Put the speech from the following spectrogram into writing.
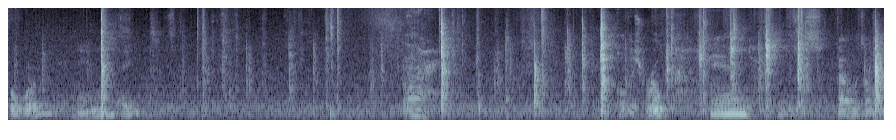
Four and eight. Alright. Pull this rope and what is this? Battlements on the wall.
